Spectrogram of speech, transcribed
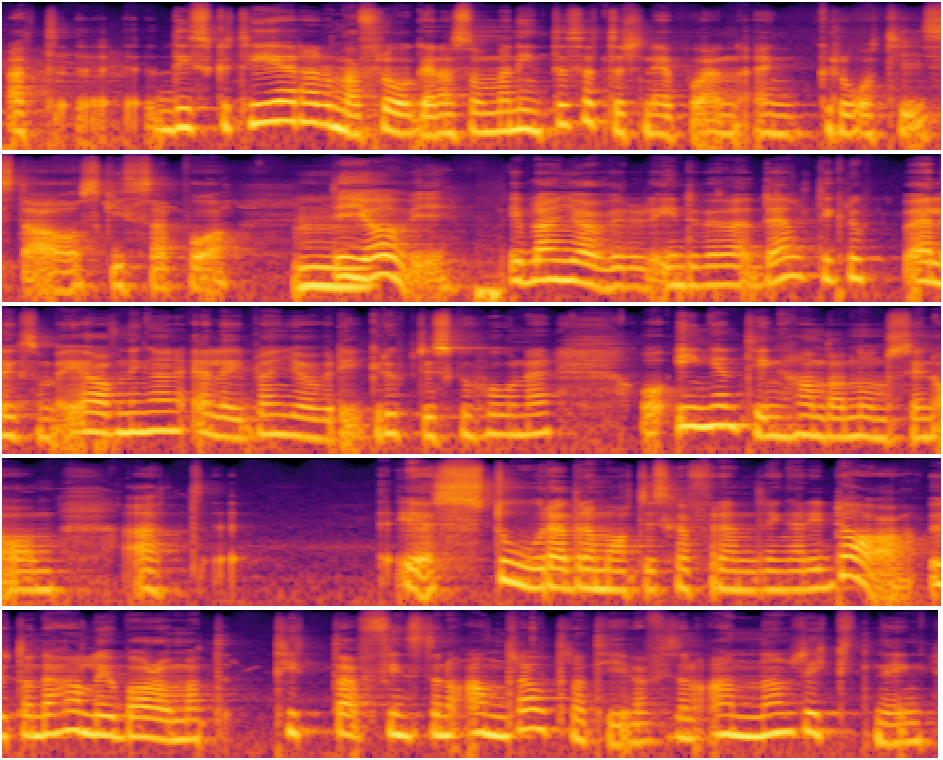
Att eh, diskutera de här frågorna som man inte sätter sig ner på en, en grå tisdag och skissar på. Mm. Det gör vi. Ibland gör vi det individuellt i, grupp, eller liksom i övningar eller ibland gör vi det i gruppdiskussioner. Och ingenting handlar någonsin om att stora dramatiska förändringar idag. Utan det handlar ju bara om att titta, finns det några andra alternativ? Finns det någon annan riktning?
